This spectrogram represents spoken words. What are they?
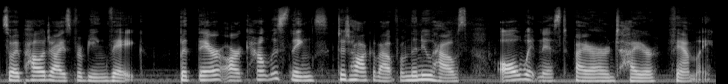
so I apologize for being vague. But there are countless things to talk about from the new house, all witnessed by our entire family.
